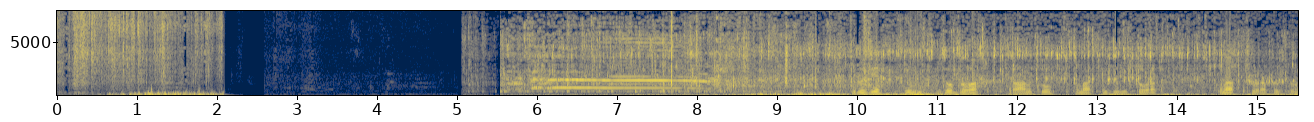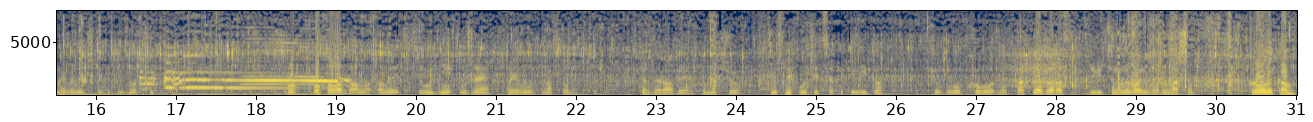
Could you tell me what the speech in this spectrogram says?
Друзі, всім доброго ранку. У нас сьогодні вівторок. У нас вчора пройшов невеличкий такий дощик. Похолодало, але сьогодні вже з'явилося на сонечко. Це вже радує, тому що щось не хочеться таке літо, щоб було б холодне. Так, я зараз, дивіться, наливаю воду нашим кроликам.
